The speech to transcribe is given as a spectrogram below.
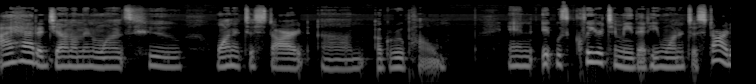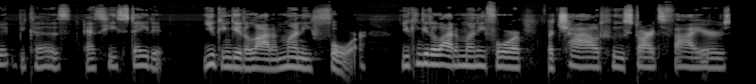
I had a gentleman once who wanted to start um, a group home. And it was clear to me that he wanted to start it because, as he stated, you can get a lot of money for. You can get a lot of money for a child who starts fires.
